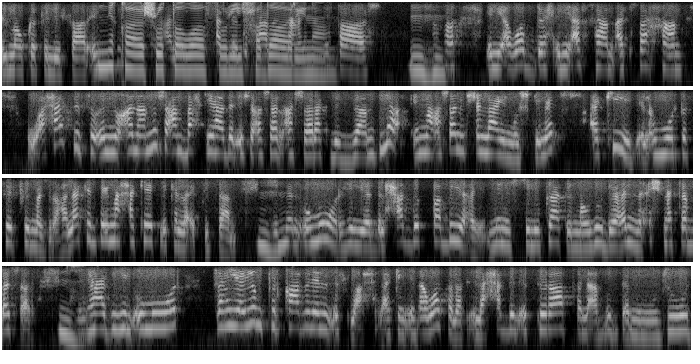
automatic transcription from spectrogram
الموقف اللي صار. النقاش والتواصل الحضاري نعم. النقاش. إني أوضح إني أفهم أتفهم. وأحسسه إنه أنا مش عم بحكي هذا الشيء عشان أشارك بالذنب. لا إنه عشان نحل هاي المشكلة. أكيد الأمور تصير في مجراها لكن زي ما حكيت لك هلا ابتسام إذا الأمور هي بالحد الطبيعي من السلوكات الموجودة عندنا إحنا كبشر نعم. من هذه الأمور فهي يمكن قابلة للإصلاح لكن إذا وصلت إلى حد الاضطراب فلا بد من وجود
